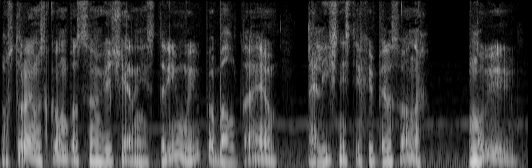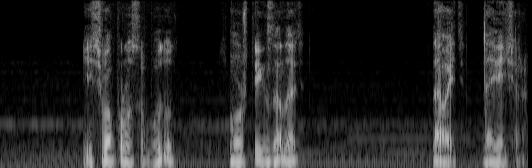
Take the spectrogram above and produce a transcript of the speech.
Устроим с компасом вечерний стрим и поболтаем о личностях и персонах. Ну и если вопросы будут, сможете их задать. Давайте, до вечера.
